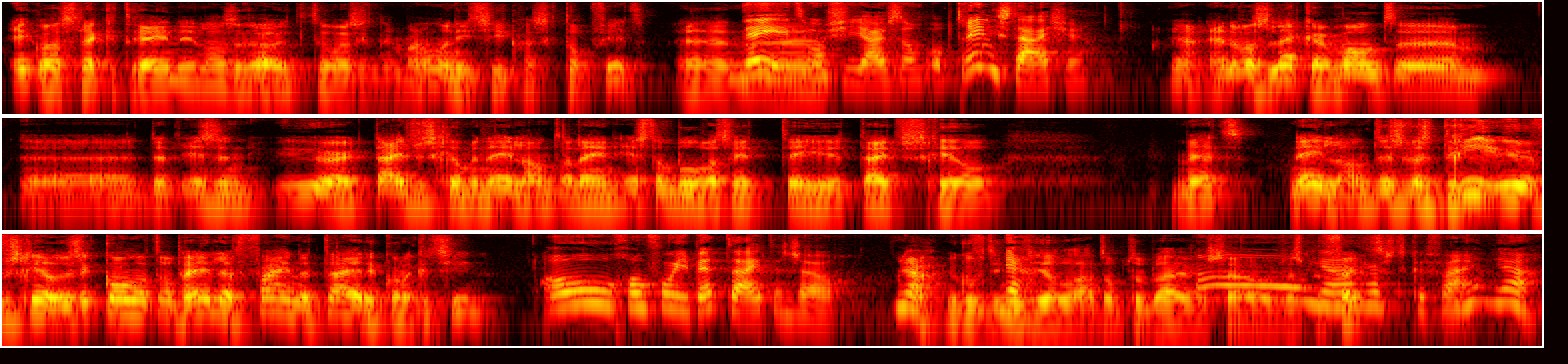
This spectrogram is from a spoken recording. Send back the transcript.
Ik was lekker trainen in Lanzarote. Toen was ik helemaal nog niet ziek, was ik topfit. En, nee, toen was je juist op, op trainingstage. Ja, en dat was lekker, want uh, uh, dat is een uur tijdverschil met Nederland. Alleen Istanbul was weer twee uur tijdverschil met Nederland. Dus het was drie uur verschil. Dus ik kon het op hele fijne tijden kon ik het zien. Oh, gewoon voor je bedtijd en zo. Ja, ik hoef er niet heel laat op te blijven of zo. Dat is perfect. Ja, hartstikke fijn. Ja,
